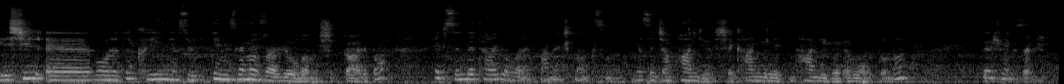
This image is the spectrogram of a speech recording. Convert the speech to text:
Yeşil e, bu arada clean yazıyordu. Temizleme özelliği olan ışık galiba. Hepsini detaylı olarak ben açıklama kısmına yazacağım hangi ışık, hangi ledin hangi görev olduğunu. Görüşmek üzere.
